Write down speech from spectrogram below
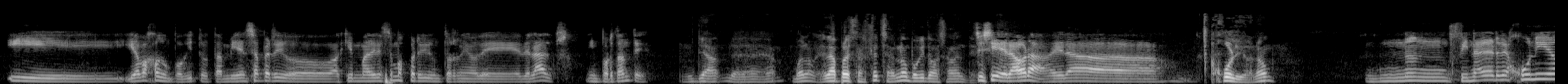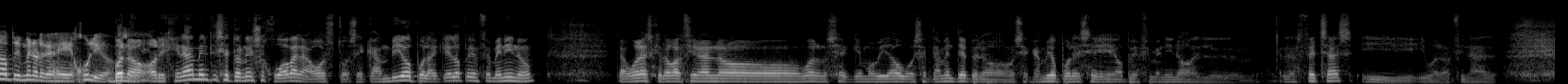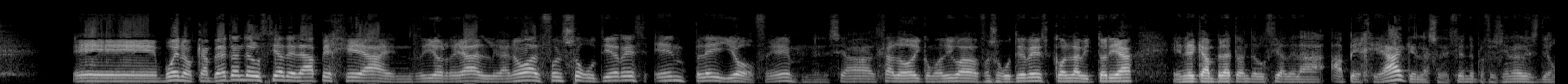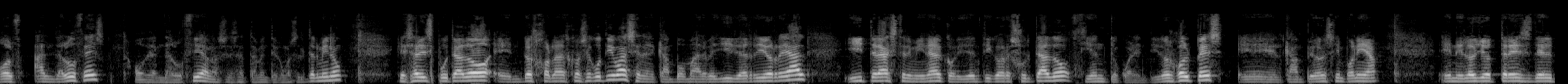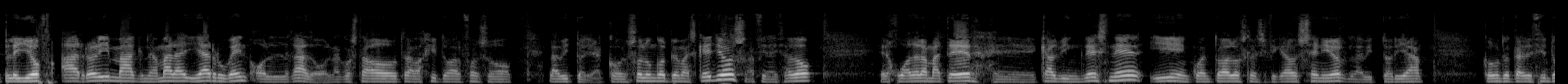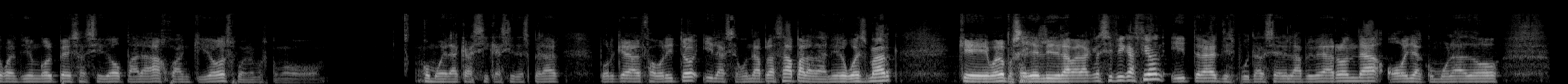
Y, ha bajado un poquito. También se ha perdido, aquí en Madrid hemos perdido un torneo de, del Alps, importante. Ya, bueno, era por estas fechas, ¿no? Un poquito más adelante. Sí, sí, era ahora, era... Julio, ¿no? finales de junio, primeros de julio. Bueno, originalmente ese torneo se jugaba en agosto, se cambió por aquel Open femenino. ¿Te acuerdas que luego al final no, bueno, no sé qué movida hubo exactamente, pero se cambió por ese Open femenino el, las fechas y, y bueno, al final eh, bueno, Campeonato de Andalucía de la APGA en Río Real. Ganó Alfonso Gutiérrez en playoff. Eh. Se ha alzado hoy, como digo, Alfonso Gutiérrez con la victoria en el Campeonato de Andalucía de la APGA, que es la Asociación de Profesionales de Golf Andaluces, o de Andalucía, no sé exactamente cómo es el término, que se ha disputado en dos jornadas consecutivas en el campo Marbellí de Río Real y tras terminar con idéntico resultado, 142 golpes, el campeón se imponía en el hoyo 3 del playoff a Rory McNamara y a Rubén Holgado. Le ha costado trabajito a Alfonso la victoria. Con solo un golpe más que ellos, ha finalizado el jugador amateur eh, Calvin Gressner y en cuanto a los clasificados senior, la victoria con un total de 141 golpes ha sido para Juan Quirós, bueno, pues como como era casi casi de esperar porque era el favorito y la segunda plaza para Daniel Westmark que bueno, pues ayer lideraba la clasificación y tras disputarse la primera ronda, hoy ha acumulado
